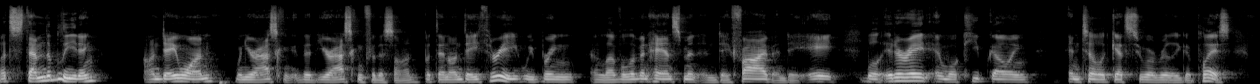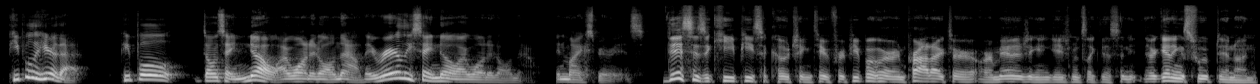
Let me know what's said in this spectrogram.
let's stem the bleeding on day one when you're asking that you're asking for this on. But then on day three, we bring a level of enhancement, and day five and day eight, we'll iterate and we'll keep going until it gets to a really good place. People hear that. People don't say, no, I want it all now. They rarely say, no, I want it all now, in my experience. This is a key piece of coaching too for people who are in product or, or managing engagements like this, and they're getting swooped in on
